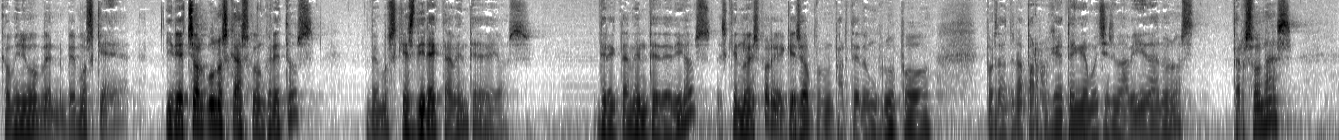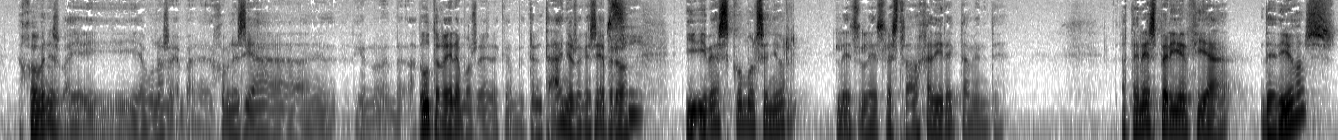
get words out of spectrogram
como mínimo vemos que y de hecho algunos casos concretos vemos que es directamente de Dios. Directamente de Dios. Es que no es porque que yo por parte de un grupo, por tanto una parroquia tenga muchísima vida, no, no. Personas jóvenes, vaya, y, algunos eh, jóvenes ya eh, adultos, éramos, 30 eh, años, lo que sea, pero... Y, ves cómo el Señor les, les, les trabaja directamente. A tener experiencia de Dios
